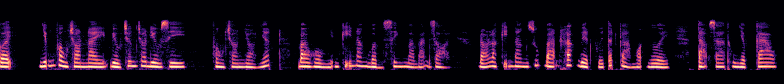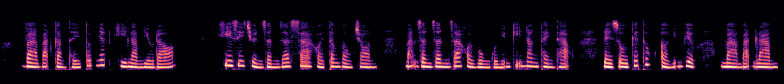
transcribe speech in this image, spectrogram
Vậy, những vòng tròn này biểu trưng cho điều gì? Vòng tròn nhỏ nhất bao gồm những kỹ năng bẩm sinh mà bạn giỏi. Đó là kỹ năng giúp bạn khác biệt với tất cả mọi người, tạo ra thu nhập cao và bạn cảm thấy tốt nhất khi làm điều đó. Khi di chuyển dần ra xa khỏi tâm vòng tròn, bạn dần dần ra khỏi vùng của những kỹ năng thành thạo, để rồi kết thúc ở những việc mà bạn làm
